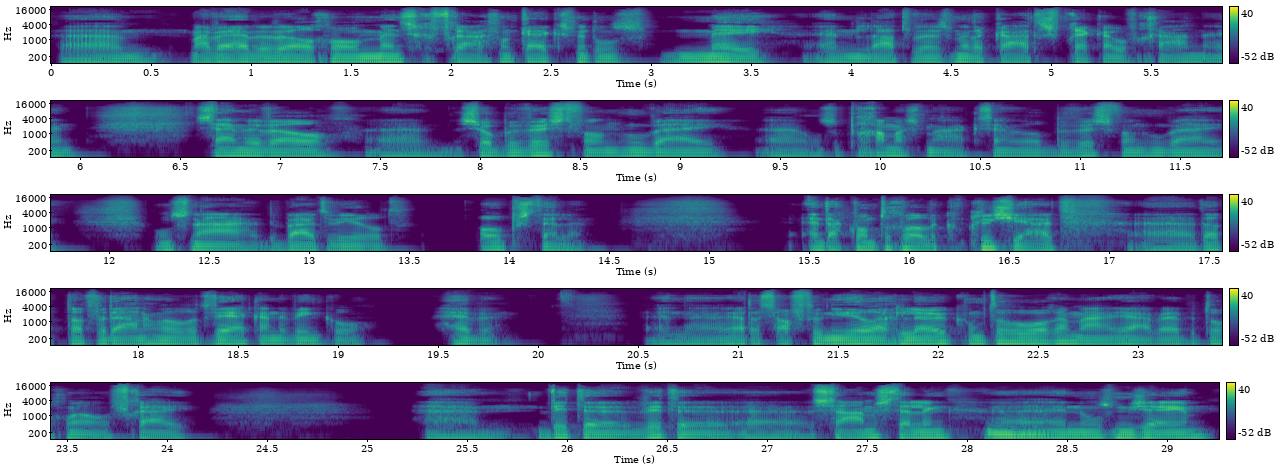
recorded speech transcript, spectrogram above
Ehm, maar we hebben wel gewoon mensen gevraagd van kijk eens met ons mee en laten we eens met elkaar het gesprek over gaan. En zijn we wel eh, zo bewust van hoe wij eh, onze programma's maken? Zijn we wel bewust van hoe wij ons naar de buitenwereld openstellen? En daar kwam toch wel de conclusie uit eh, dat, dat we daar nog wel wat werk aan de winkel hebben. En eh, ja, dat is af en toe niet heel erg leuk om te horen, maar ja, we hebben toch wel een vrij ehm, witte, witte eh, samenstelling eh, Mhm. in ons museum.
